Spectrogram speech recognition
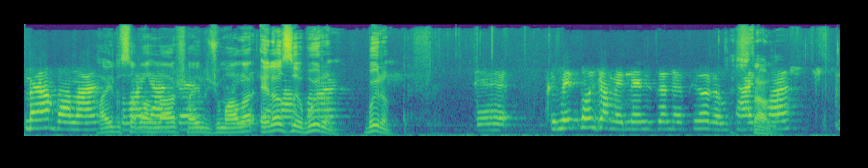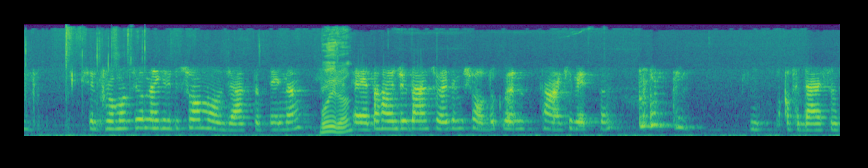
Merhabalar. Hayırlı kolay sabahlar, gelsin. hayırlı cumalar. Hayırlı Elazığ sabahlar. buyurun. Buyurun. Ee, kıymetli hocam ellerinizden öpüyorum. Saygılar. Şimdi promosyonla ilgili bir sorum olacaktı benim. Buyurun. Ee, daha önceden söylemiş olduklarınızı takip ettim. Affedersiniz.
